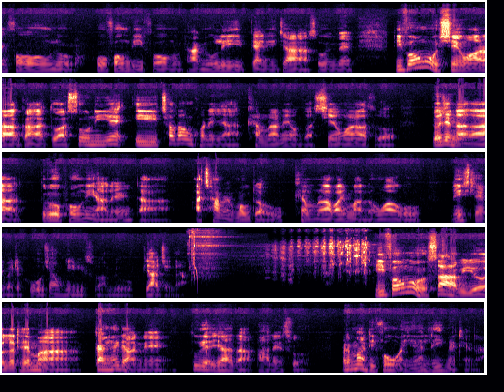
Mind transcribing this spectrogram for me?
iPhone တို့ဟိုဖုန်းဒီဖုန်းတို့ဒါမျိုးလေးပြိုင်နေကြတာဆိုပေမဲ့ဒီဖုန်းကိုရှင်သွားတာကသူက Sony ရဲ့ A6900 ကင်မရာနဲ့အောင်သူကရှင်သွားတာဆိုတော့ပြောချင်တာကသူတို့ဖုန်းတွေကလည်းဒါအချာပဲမဟုတ်တော့ဘူးကင်မရာဘိုင်းမှာလုံးဝကို next level တခုကိုရောက်နေပြီဆိုတာမျိုးပြချင်တာဒီဖုန်းကိုစပြီးတော့လက်ထဲမှာကင်လိုက်တာနဲ့သူ့ရဲ့အရသာဘာလဲဆိုတော့ပထမဒီဖုန်းကိုအရန်လေးမယ်ထင်တာ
